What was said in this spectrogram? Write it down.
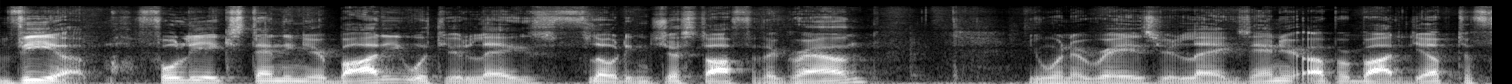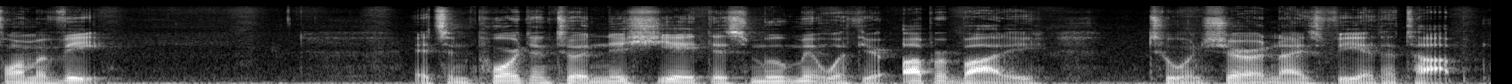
V up, fully extending your body with your legs floating just off of the ground. You want to raise your legs and your upper body up to form a V. It's important to initiate this movement with your upper body to ensure a nice V at the top.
